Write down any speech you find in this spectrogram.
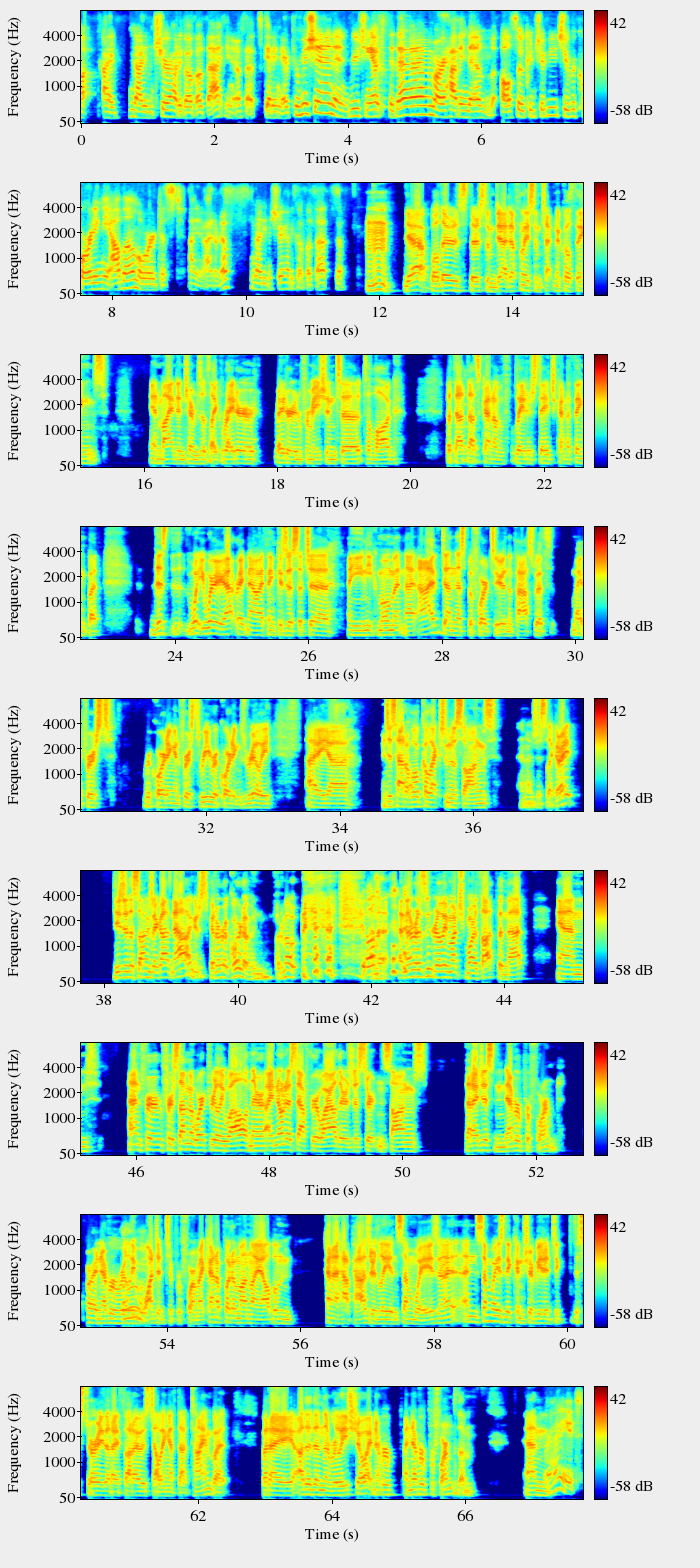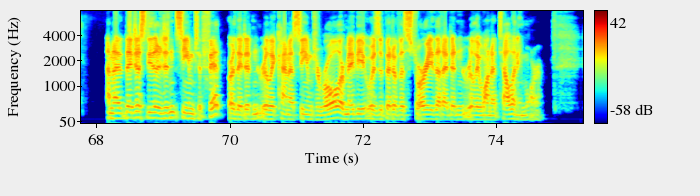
uh, I'm not even sure how to go about that. You know, if that's getting their permission and reaching out to them or having them also contribute to recording the album or just, I, I don't know. I'm not even sure how to go about that. So, mm, yeah, well, there's, there's some, yeah, definitely some technical things in mind in terms of like writer, writer information to, to log, but that, mm-hmm. that's kind of later stage kind of thing. But this what you where you're at right now i think is just such a, a unique moment and I, i've done this before too in the past with my first recording and first three recordings really. I uh i just had a whole collection of songs and i was just like all right these are the songs i got now. I'm just going to record them and put them out. And, uh, and there wasn't really much more thought than that. And and for for some it worked really well. And there i noticed after a while there's just certain songs that i just never performed or I never really mm. wanted to perform. I kind of put them on my album kind of haphazardly in some ways, and, I, and in some ways they contributed to the story that I thought I was telling at that time. But but I, other than the release show, I never I never performed them, and right. And I, they just either didn't seem to fit, or they didn't really kind of seem to roll, or maybe it was a bit of a story that I didn't really want to tell anymore.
